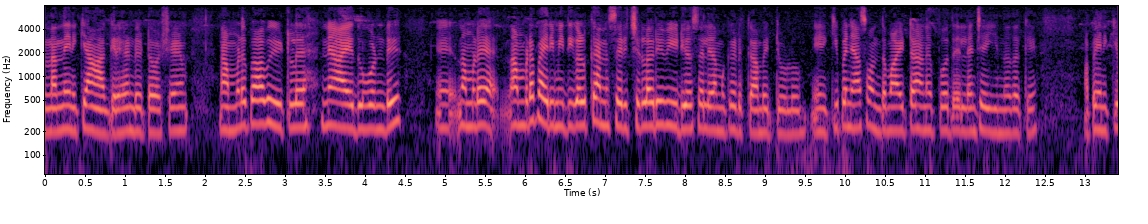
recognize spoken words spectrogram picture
എന്ന് എനിക്ക് ആഗ്രഹമുണ്ട് കേട്ടോ. പക്ഷേ നമ്മളിപ്പോൾ ആ വീട്ടിൽ തന്നെ ആയതുകൊണ്ട് നമ്മുടെ നമ്മുടെ പരിമിതികൾക്ക് അനുസരിച്ചുള്ള ഒരു വീഡിയോസ് അല്ലേ നമുക്ക് എടുക്കാൻ പറ്റുള്ളൂ. എനിക്കിപ്പോൾ ഞാൻ സ്വന്തമായിട്ടാണ് ഇപ്പോൾ ഇതെല്ലാം ചെയ്യുന്നതൊക്കെ. അപ്പോൾ എനിക്ക്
